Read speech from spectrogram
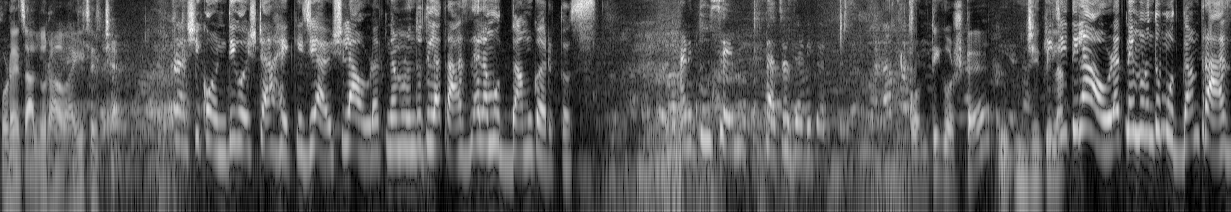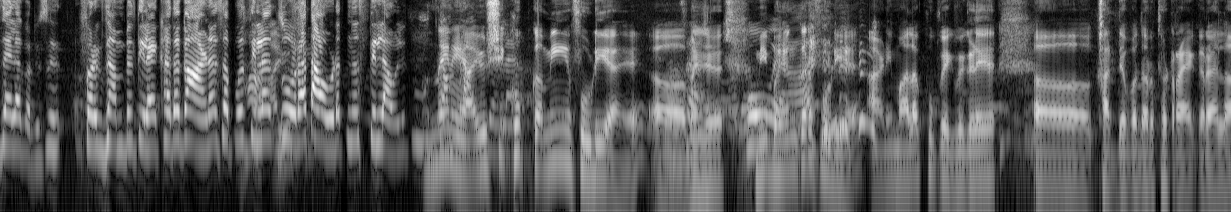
पुढे चालू राहावा हीच इच्छा आहे. तर अशी कोणती गोष्ट आहे की जी आयुष्याला आवडत नाही म्हणून तू तिला त्रास द्यायला मुद्दाम करतोस? आणि तू सेम त्याच्यासाठी करतोस. कोणती गोष्ट आहे? जी तिला जी तिला आवडत नाही म्हणून तू मुद्दाम त्रास द्यायला करतोस. फॉर एक्झाम्पल तिला एखादं गाणं सपोज तिला जोरात आवडत नसतील लावले नाही नाही द्यायला. खूप कमी फूडी आहे. म्हणजे मी भयंकर फूडी आहे आणि मला खूप वेगवेगळे खाद्यपदार्थ ट्राय करायला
